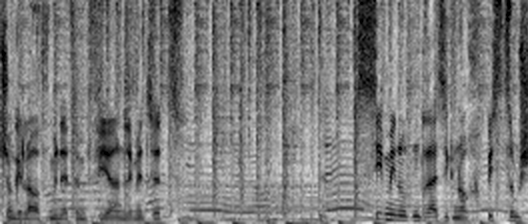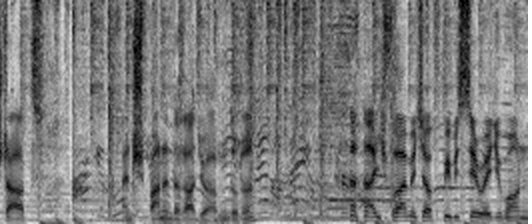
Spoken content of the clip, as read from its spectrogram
Oft schon gelaufen in FM4 Unlimited. 7 Minuten 30 noch bis zum Start. Ein spannender Radioabend, oder? Ich freue mich auf BBC Radio One,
